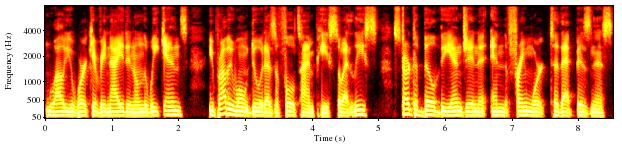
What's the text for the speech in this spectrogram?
while you work every night and on the weekends, you probably won't do it as a full time piece. So at least start to build the engine and the framework to that business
